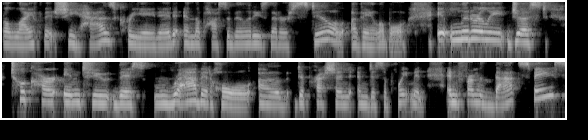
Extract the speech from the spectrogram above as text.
the life that she has created and the possibilities that are still available. It literally just took her into this rabbit hole of depression and disappointment. And from that space,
